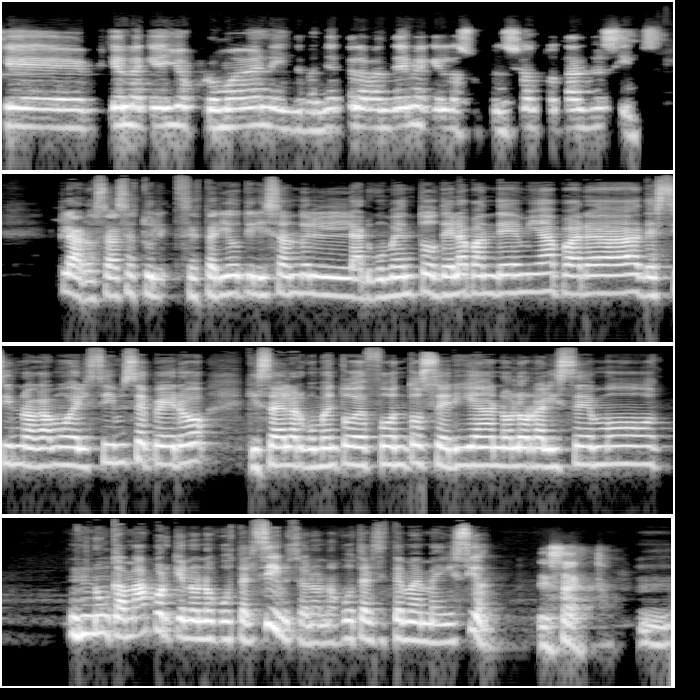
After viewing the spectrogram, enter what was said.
que, que, es la que ellos promueven independiente de la pandemia, que es la suspensión total del CIMSE. Claro, o sea, se, estaría utilizando el argumento de la pandemia para decir no hagamos el CIMSE, pero quizá el argumento de fondo sería no lo realicemos nunca más porque no nos gusta el CIMSE, no nos gusta el sistema de medición. Exacto. Mm.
